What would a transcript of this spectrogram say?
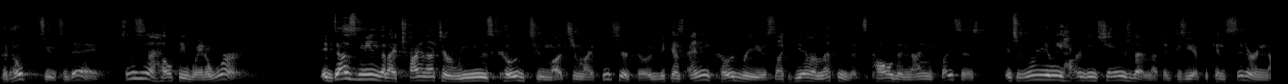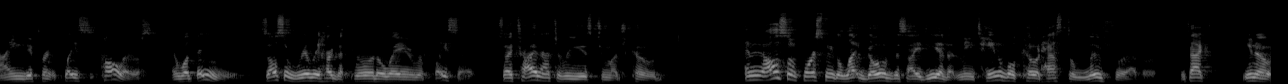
could hope to today. So this is a healthy way to work. It does mean that I try not to reuse code too much in my feature code because any code reuse, like if you have a method that's called in nine places, it's really hard to change that method because you have to consider nine different place callers and what they need. It's also really hard to throw it away and replace it. So I try not to reuse too much code. And it also forced me to let go of this idea that maintainable code has to live forever. In fact, you know,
